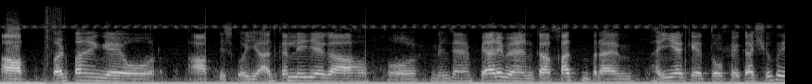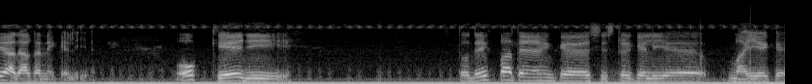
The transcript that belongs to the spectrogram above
آپ پڑھ پائیں گے اور آپ اس کو یاد کر لیجیے گا اور ملتے ہیں پیاری بہن کا خط۔ برائے بھائیا کے تحفے کا شکریہ ادا کرنے کے لیے۔ اوکے جی۔ تو دیکھ پاتے ہیں کہ سسٹر کے لیے بھائیے کے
